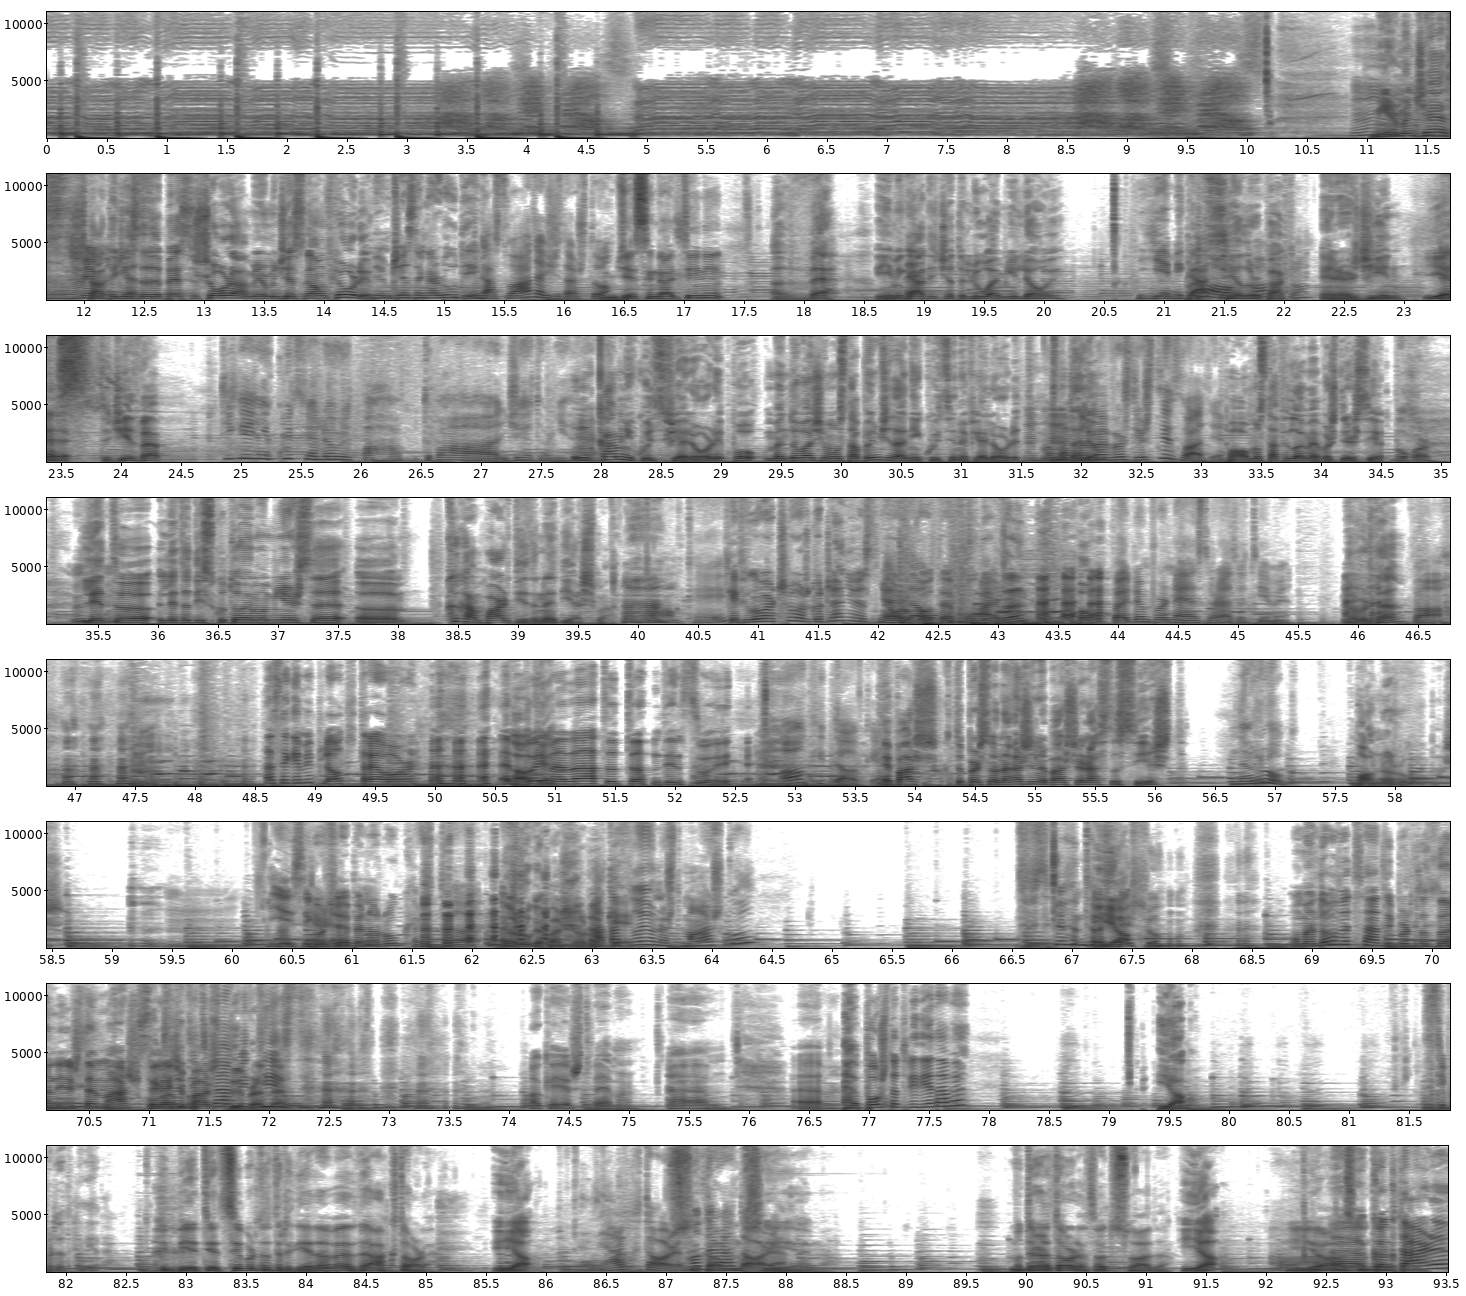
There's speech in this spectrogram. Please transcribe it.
Mirëmëngjes, 7.25 është ora, mirëmëngjes nga unë Flori Mirëmëngjes nga Rudi Nga Suada gjithashtu Mirëmëngjes nga Altini Dhe, jemi gati që të luajmë një lojë Jemi gati Për të sjellur po, pak po. energjinë Yes Të gjithëve Ti ke një kuiz fjalori të pahapur, të pagjetur një herë. Un kam një kuiz fjalori, po mendova që mos ta bëjmë që tani kuizin e fjalorit. Mm -hmm. Mos ta lëmë me vështirësi thua ti. Po, mos ta fillojmë me vështirësi. Bukur. Mm -hmm. Le të le të diskutojmë më mirë se ë uh, kë kam parë ditën e djeshme. Aha. Ah, okej. Okay. Ke filluar sheh goxha njerëz një orë kohët e fundit. Po, po e lëmë për nesër atë timin. Në vërtetë? Po Se kemi plot 3 orë. E bëjmë edhe atë tëndin Sua. Okidoki. E pashë këtë personazhin e pashë rastësisht në rrugë. Po, në rrugë e pashë. Mm. Je i sigurt që e pe në rrugë? Në rrugë e pashë në rrugë. A ta filloj unë? Është mashkull? Do jo. të shumë. U mendove ti sa ti për të thënë ishte mashkull. Se ka që pashë dy prandaj. Okej, okay, është femër. Ëm ehm, uh, uh, poshtë 30-tave? Jo. Sipër të 30-tave. I bie të jetë sipër të 30-tave dhe aktore. Jo. Dhe aktore, si moderatore. Moderatore thotë Suada. Jo. Ah. Jo, as moderatore. Këngëtare?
